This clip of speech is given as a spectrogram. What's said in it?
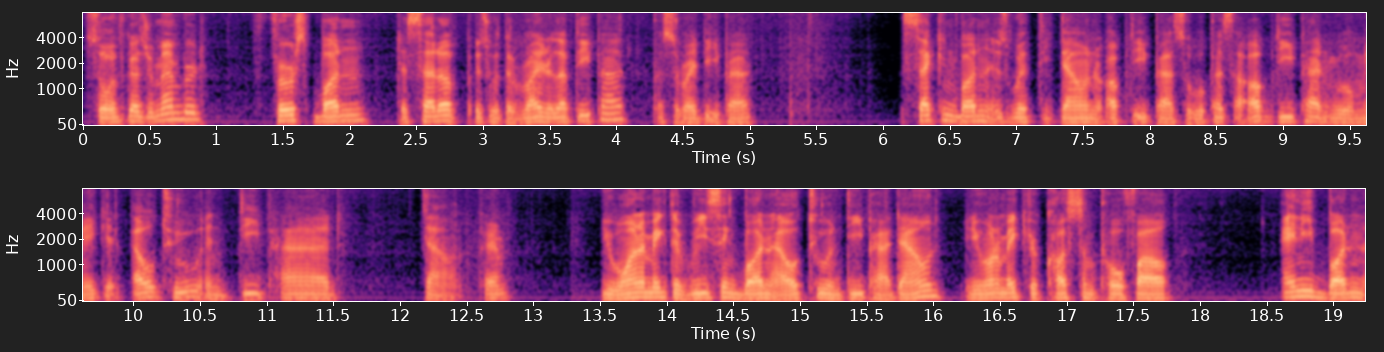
So if you guys remembered, first button to set up is with the right or left D-pad. Press the right D-pad. Second button is with the down or up D-pad. So we'll press the up D-pad and we'll make it L2 and D-pad down, okay? You want to make the resync button L2 and D-pad down, and you want to make your custom profile any button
